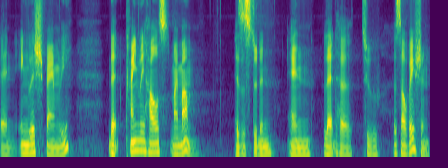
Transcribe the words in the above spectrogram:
an English family that kindly housed my mum as a student and led her to her salvation.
